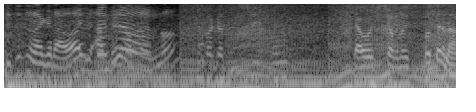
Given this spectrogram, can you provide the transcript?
Czy ty to nagrałaś? A ty na pewno? Chyba go 3,5. Chciało ściągnąć z fotela.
